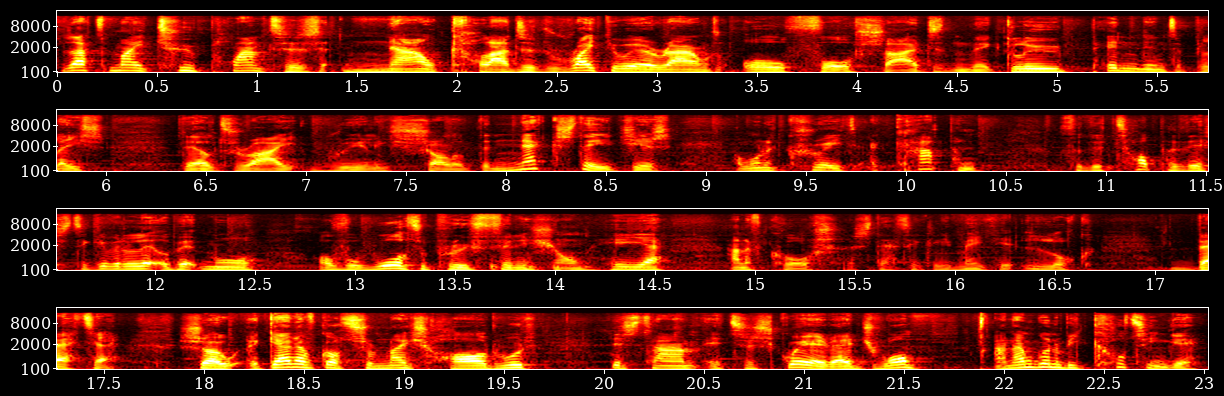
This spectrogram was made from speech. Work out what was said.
So that's my two planters now cladded right the way around all four sides and they're glued, pinned into place. They'll dry really solid. The next stage is I want to create a capping for the top of this to give it a little bit more of a waterproof finish on here and of course aesthetically make it look better. So again I've got some nice hardwood. This time it's a square edge one and I'm going to be cutting it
